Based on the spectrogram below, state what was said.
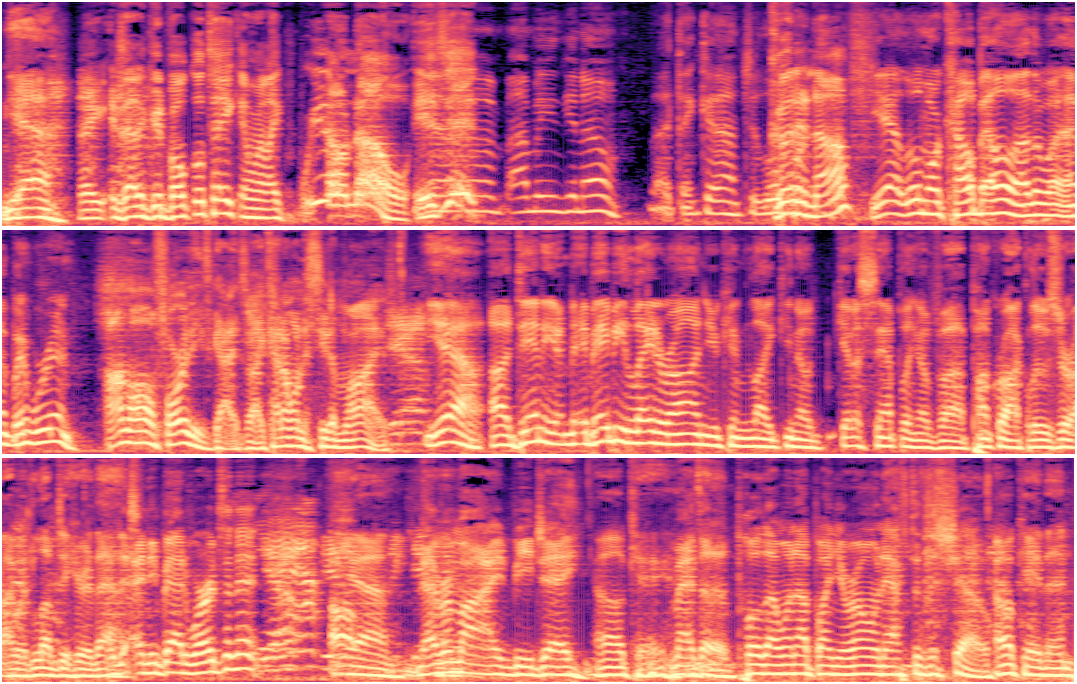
Yeah. Like, is that a good vocal take? And we're like, we don't know. Is it? Uh, I mean, you know, I think uh, just a little Good more- enough? Yeah, a little more cowbell. Otherwise, when we're in. I'm all for these guys. So I kind of want to see them live. Yeah, uh, Danny. Maybe later on you can like you know get a sampling of uh, Punk Rock Loser. I would love to hear that. Any bad words in it? Yeah. Oh, Yeah. Never mind, BJ. Okay. You might have to pull that one up on your own after the show. Okay, then.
